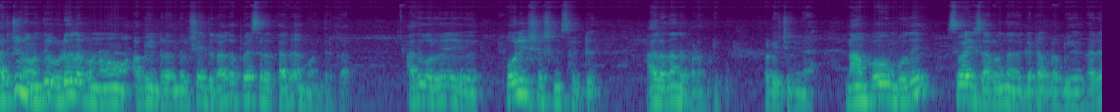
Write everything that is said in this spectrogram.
அர்ஜுனை வந்து விடுதலை பண்ணணும் அப்படின்ற அந்த விஷயத்துக்காக பேசுகிறதுக்காக அங்கே வந்திருக்கார். அது ஒரு போலீஸ் ஸ்டேஷன் செட்டு. அதில் தான் அந்த படப்பிடிப்பு. அப்படி வச்சுக்கோங்க. நான் போகும்போது சிவாஜி சார் வந்து அந்த கெட்டப்பில் அப்படி இருந்தார்.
